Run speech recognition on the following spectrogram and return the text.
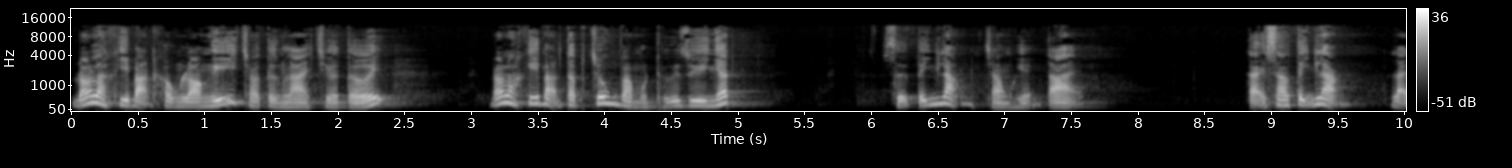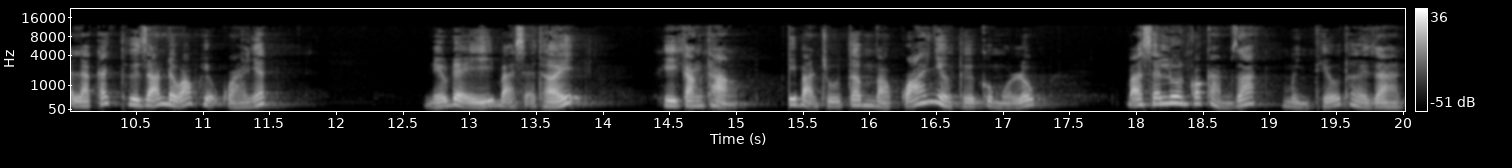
Đó là khi bạn không lo nghĩ cho tương lai chưa tới. Đó là khi bạn tập trung vào một thứ duy nhất. Sự tĩnh lặng trong hiện tại. Tại sao tĩnh lặng lại là cách thư giãn đầu óc hiệu quả nhất? Nếu để ý bạn sẽ thấy, khi căng thẳng, khi bạn chú tâm vào quá nhiều thứ cùng một lúc, bạn sẽ luôn có cảm giác mình thiếu thời gian.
